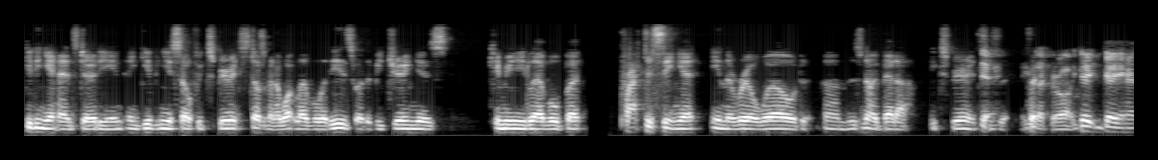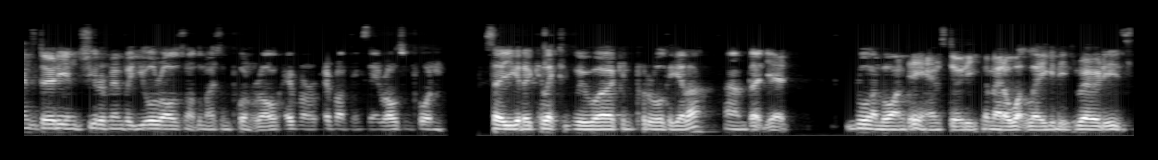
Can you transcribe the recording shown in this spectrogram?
getting your hands dirty and, and giving yourself experience. It doesn't matter what level it is, whether it be juniors, community level, but practicing it in the real world, um, there's no better experience. yeah, is it? exactly right. Get, get your hands dirty, and you got to remember your role is not the most important role. Everyone everyone thinks their role's important, so you got to collectively work and put it all together. Um, but yeah, rule number one: get your hands dirty, no matter what league it is, where it is.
